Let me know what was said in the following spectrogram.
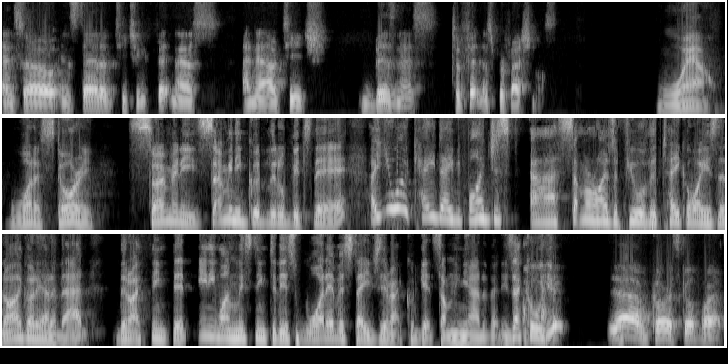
And so instead of teaching fitness, I now teach business to fitness professionals. Wow, what a story. So many, so many good little bits there. Are you okay, Dave, if I just uh, summarize a few of the takeaways that I got out of that, that I think that anyone listening to this, whatever stage they're at, could get something out of it? Is that cool with you? yeah, of course. Go for it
